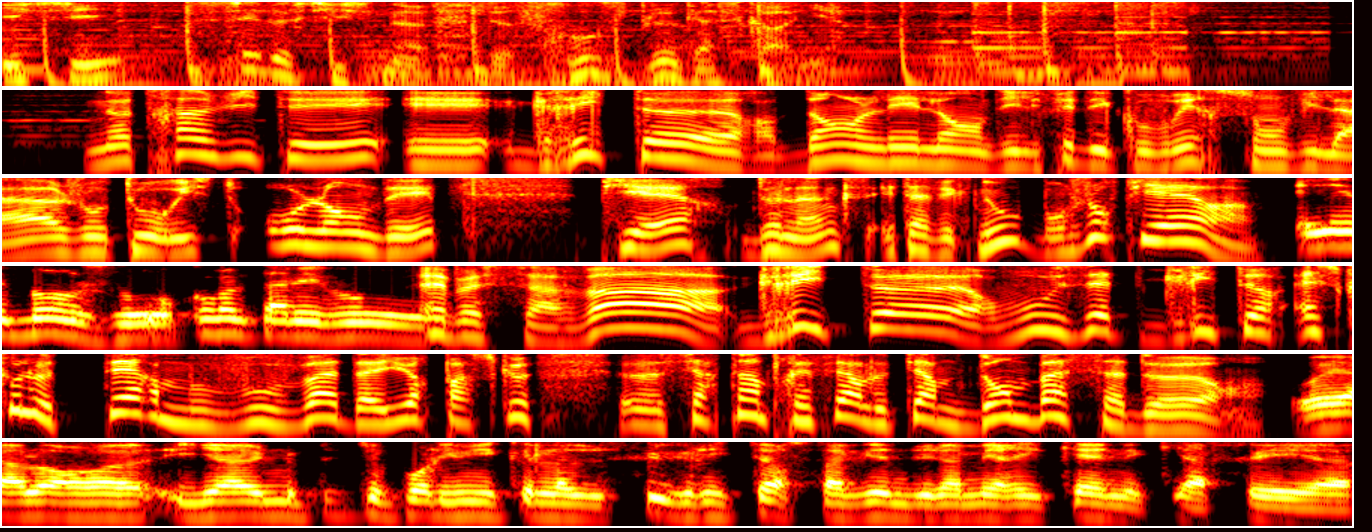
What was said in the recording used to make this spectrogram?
Ici, c'est le 6-9 de France Bleu Gascogne. Notre invité est griteur dans les Landes. Il fait découvrir son village aux touristes hollandais. Pierre de Lynx est avec nous. Bonjour Pierre. Et bonjour, comment allez-vous? Eh ben ça va, griteur. Vous êtes griteur. Est-ce que le terme vous va d'ailleurs? Parce que euh, certains préfèrent le terme d'ambassadeur Oui, alors euh, il y a une petite polémique là-dessus. Griteur, ça vient d'une américaine qui a fait euh,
